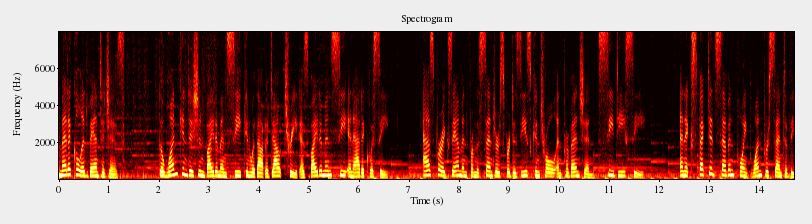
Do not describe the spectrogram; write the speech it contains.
Medical advantages. The one condition vitamin C can without a doubt treat is vitamin C inadequacy. As per examine from the Centers for Disease Control and Prevention CDC. An expected 7.1% of the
